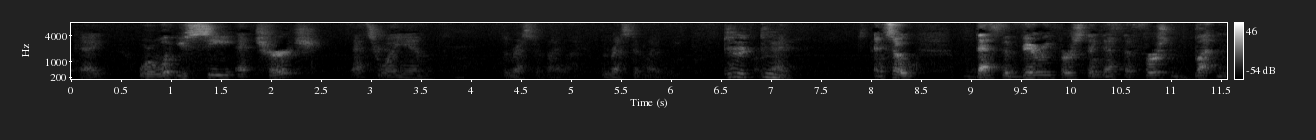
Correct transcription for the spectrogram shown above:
Okay? Or what you see at church, that's who I am the rest of my life, the rest of my week. Okay? And so that's the very first thing. That's the first button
